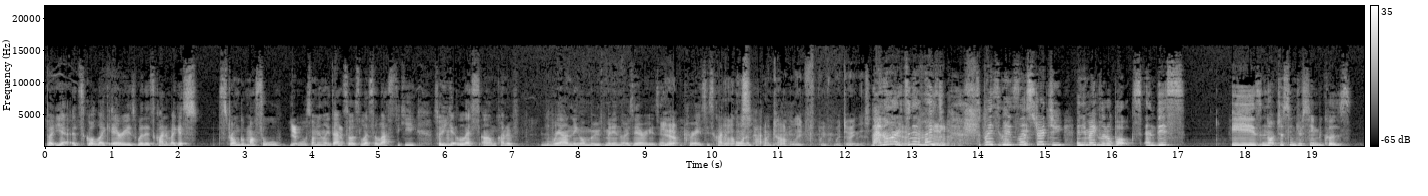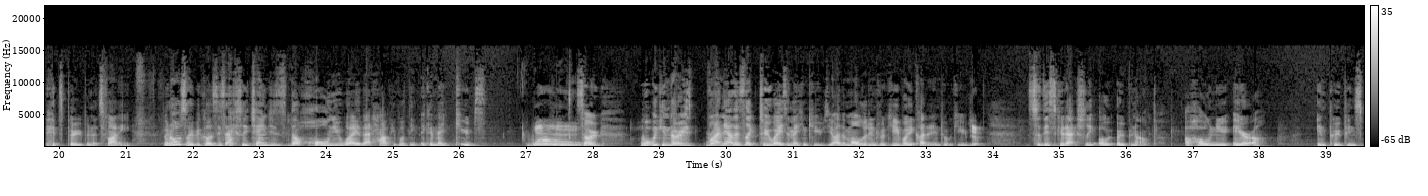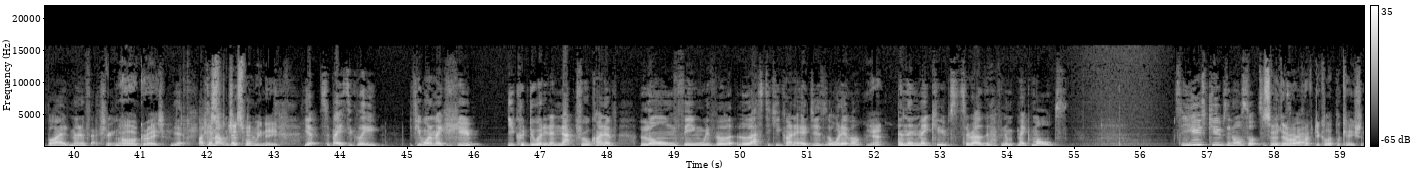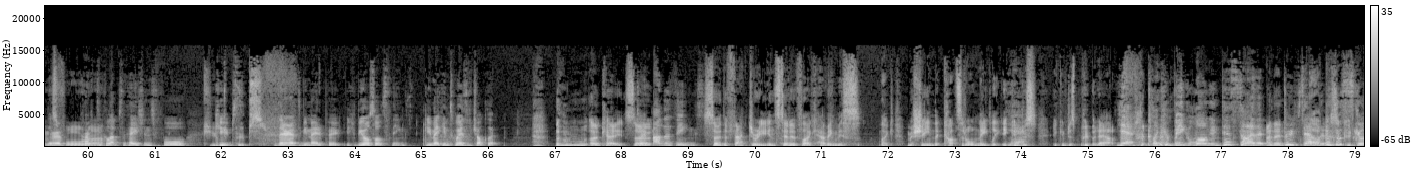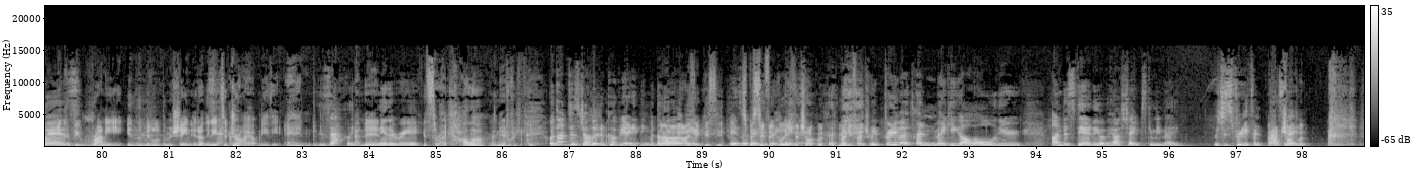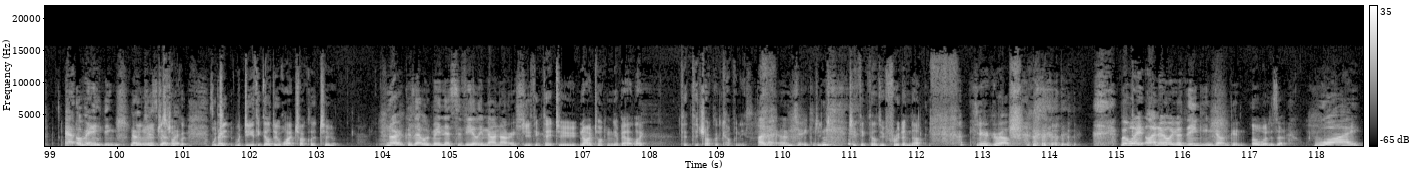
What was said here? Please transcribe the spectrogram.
but yeah, it's got like areas where there's kind of, I guess, stronger muscle Yep. Mm-hmm. or something like that. So it's less elasticy. So you get less um, kind of rounding or movement in those areas, and Yeah. it creates this kind of Oh, corner this- pattern. I can't believe we, we're doing this. I know, Yeah. isn't it amazing? so basically, it's less stretchy, and you make little box. And this is not just interesting because it's poop and it's funny, but also because this actually changes the whole new way that how people think they can make cubes. Whoa! So, what we can do is right now there's like two ways of making cubes. You either mold it into a cube or you cut it into a cube. yep. So this could actually o- open up a whole new era in poop-inspired manufacturing. Oh, great. Yeah, I Just, came up with just what term. we need. Yep. So basically, if you want to make a cube, you could do it in a natural kind of long thing with el- elasticy kind of edges or whatever, Yeah. and then make cubes. So rather than having to make molds. So you use cubes in all sorts of So things. there are right? practical applications there are for practical uh, applications for cube cubes, poops. but they don't have to be made of poop. It could be all sorts of things. You make in squares of chocolate. Ooh, okay. So So, other things. so the factory, instead of like having this like machine that cuts it all neatly, it Yeah. can just it can just poop it out. Yeah, like a big long intestine that And then poops out oh, little it could, squares. It could be runny in the middle of the machine. It only needs to dry up near the end. exactly And then near the rear. It's the right colour and everything. Well, not just chocolate. It could be anything. But the No, whole idea I think this is we're specifically for chocolate manufacturing. It's pretty much and making a whole new understanding of how shapes can be made, which is pretty fan- Out of fascinating. chocolate. Out of anything, no, No, no, no, just, just chocolate. chocolate. But- do, do you think they'll do white chocolate too? No, because that would mean they're severely malnourished. Do you think they do? No, I'm talking about like the, the chocolate companies. I know, I'm Do, joking. do, do you think they'll do fruit and nut? You're a grub. but wait, I know what you're thinking, Duncan. Oh, what is that? Why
